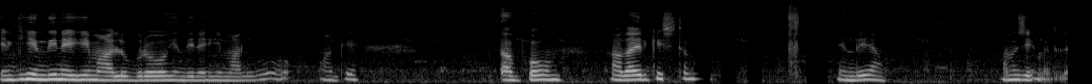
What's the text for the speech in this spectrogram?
എനിക്ക് ഹിന്ദി നെഹി മാലു ബ്രോ ഹിന്ദി നെഹി മാലു. ഓക്കെ. അപ്പോൾ അതായിരിക്കും ഇഷ്ടം. എന്ത് ചെയ്യാം? ഒന്നും ചെയ്യാൻ പറ്റില്ല.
